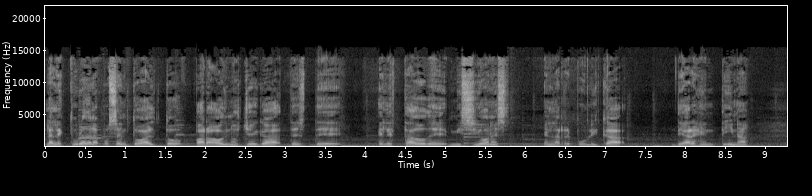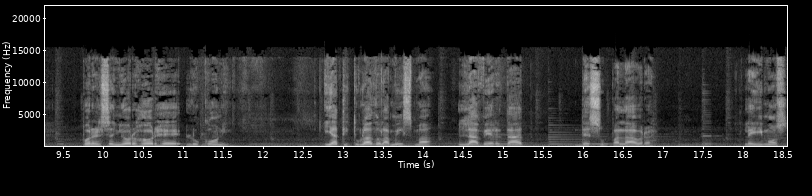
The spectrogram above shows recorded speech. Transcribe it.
La lectura del aposento alto para hoy nos llega desde el estado de Misiones en la República de Argentina por el señor Jorge Luconi y ha titulado la misma La verdad de su palabra. Leímos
